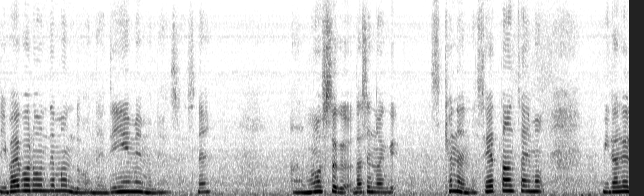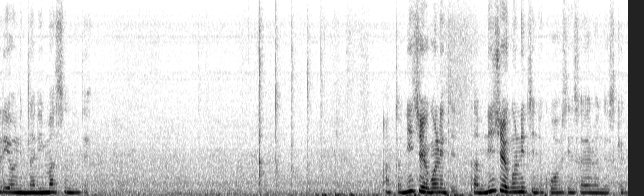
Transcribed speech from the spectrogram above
リバイバルオンデマンドはね DMM のやつですね。あのもうすぐ私の去年の生誕祭も見られるようになりますので。あと25日多分25日に更新されるんですけど。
